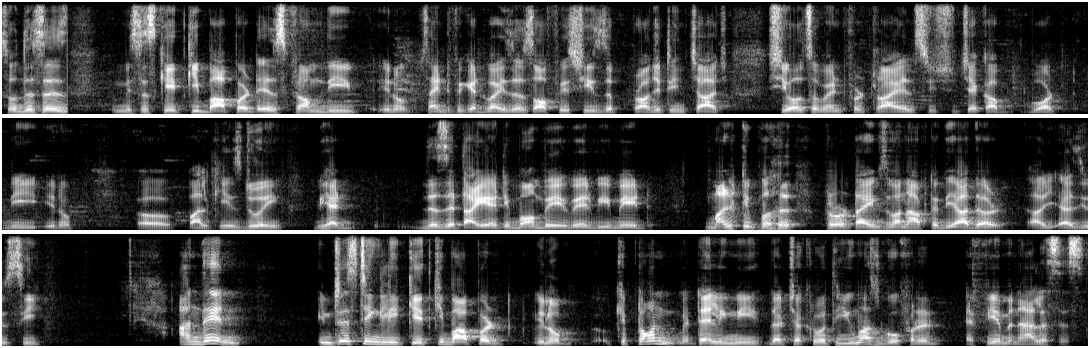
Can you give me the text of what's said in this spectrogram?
So this is Mrs. Ketki Bapat is from the you know scientific advisor's office. She's the project in charge. She also went for trials. She should check up what the you know uh, Palki is doing. We had this at IIT Bombay where we made multiple prototypes one after the other, uh, as you see. And then, interestingly, Ketki Bapat, you know, kept on telling me that Chakravarti, you must go for an FEM analysis.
